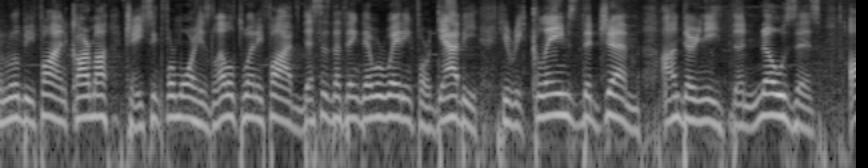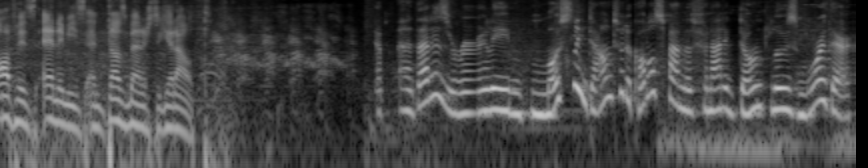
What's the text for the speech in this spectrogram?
and will be fine. Karma chasing for more. He's level 25. This is the thing they were waiting for. Gabbi, he reclaims the gem underneath the noses of his enemies and does manage to get out. And uh, that is really mostly down to the KotL spam that Fnatic don't lose more there.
